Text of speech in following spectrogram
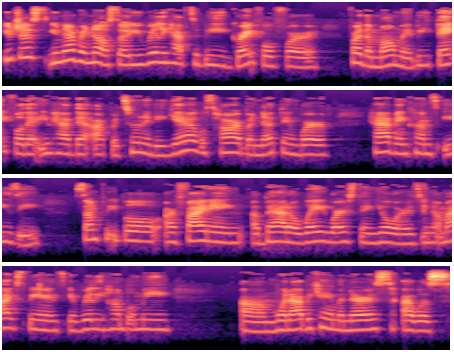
You just you never know. So you really have to be grateful for for the moment. Be thankful that you have that opportunity. Yeah it was hard but nothing worth having comes easy some people are fighting a battle way worse than yours. You know, my experience, it really humbled me. Um, when I became a nurse, I was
